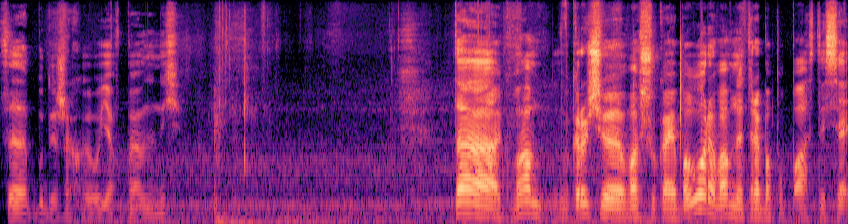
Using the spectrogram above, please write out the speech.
Це буде жахливо, я впевнений. Так, вам, коротше, вас шукає Балора, вам не треба попастися.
